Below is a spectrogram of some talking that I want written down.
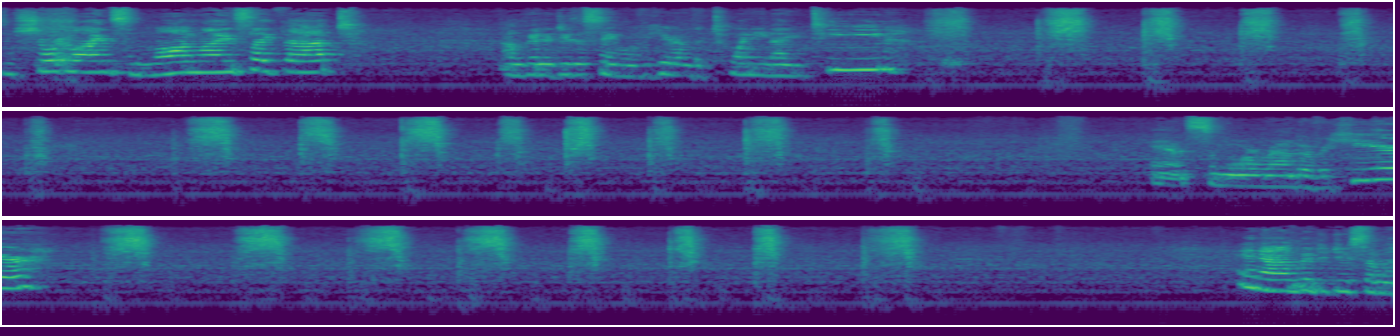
some short lines, some long lines like that. I'm going to do the same over here on the 2019. And some more around over here. And now I'm going to do some uh,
